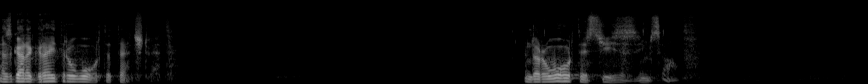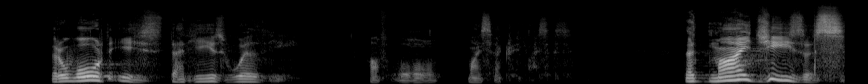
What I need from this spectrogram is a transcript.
has got a great reward attached to it. And the reward is Jesus Himself. The reward is that He is worthy of all my sacrifices. That my Jesus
